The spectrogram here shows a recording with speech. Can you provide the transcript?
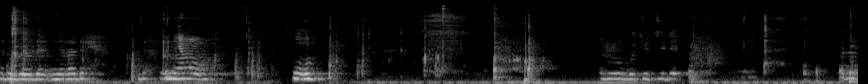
aduh gue udah nyerah deh Kenyang lu. Mm-mm. aduh gue cuci deh Aduh.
